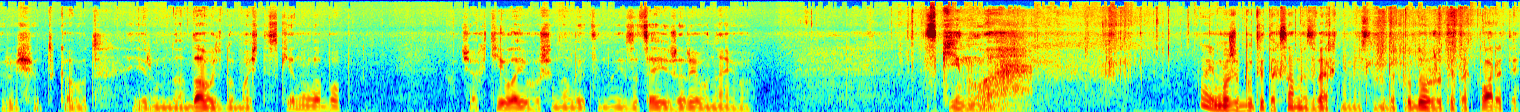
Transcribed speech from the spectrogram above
Коротше, от така от ерунда. Да, ось до, бачите, скинула Боб. Хоча хотіла його ще налити, ну і за цієї жари вона його скинула. Ну і може бути так само з верхніми, якщо буде продовжувати так парити,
